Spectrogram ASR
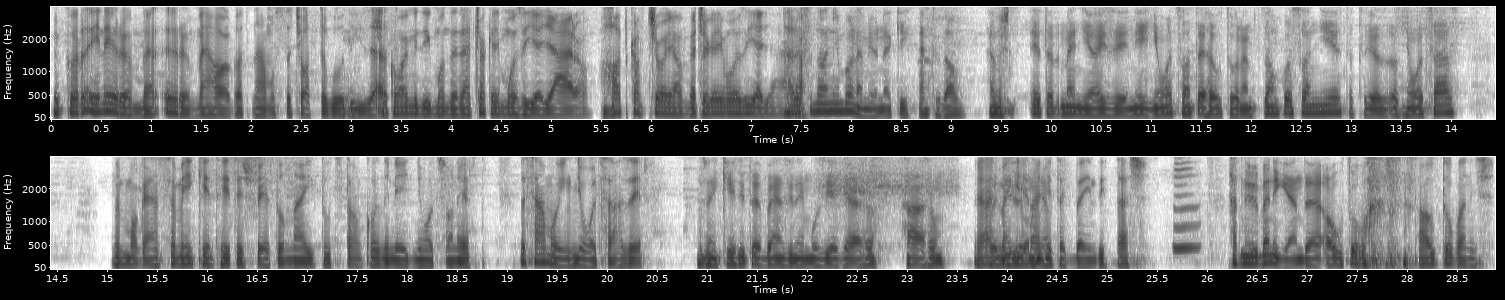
Akkor én örömmel, örömmel hallgatnám azt a csattogó És dízelt. akkor majd mindig mondaná, csak egy mozi egy ára. Hadd kapcsoljam be, csak egy mozi egy ára. Hát ezt annyiból nem jön neki. nem tudom. Hát most érted, mennyi a izé 480, te autó nem tankolsz annyiért, tehát hogy az, az 800. Nem magánszemélyként 7,5 tonnáig tudsz tankolni 480-ért. De számoljunk 800-ért. Ez még két liter benzin, egy mozi egy ára, három. Ja, megér annyit egy beindítás. Hát nőben igen, de autóban. Autóban is.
